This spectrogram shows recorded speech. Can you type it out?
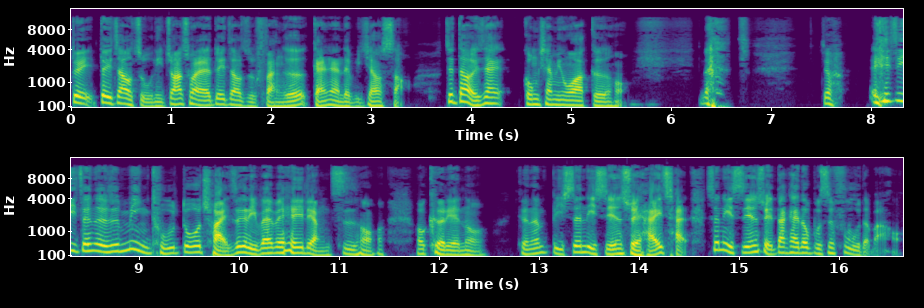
对对照组，你抓出来的对照组反而感染的比较少，这到底在攻下面挖哥哈？那就 AZ 真的是命途多舛，这个礼拜被黑两次哦，好可怜哦，可能比生理食盐水还惨，生理食盐水大概都不是负的吧？哦，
